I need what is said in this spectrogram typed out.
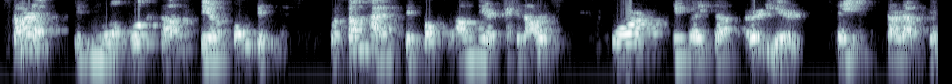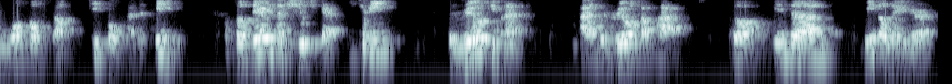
startup is more focused on their own business, or sometimes they focus on their technology. Or if it's an earlier stage startup, they more focus on people and the team. So there is a huge gap between the real demand and the real supply. So in the middle layer,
